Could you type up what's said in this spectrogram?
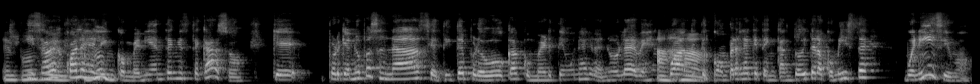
¿Y sabes cuál es el inconveniente en este caso? Que porque no pasa nada si a ti te provoca comerte una granola de vez en cuando, te compras la que te encantó y te la comiste, buenísimo.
